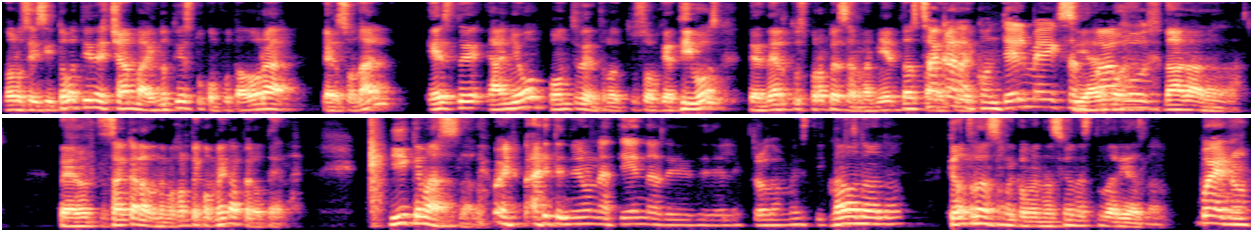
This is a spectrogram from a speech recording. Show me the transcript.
no lo sé. Si tú tienes chamba y no tienes tu computadora personal, este año ponte dentro de tus objetivos tener tus propias herramientas. Sácala con Telmex, si pagos. No, no, no, no. Pero sácala donde mejor te convenga, pero tela. ¿Y qué más, Bueno, hay tener una tienda de, de electrodomésticos. No, no, no. ¿Qué otras recomendaciones tú darías, Lalo? Bueno,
